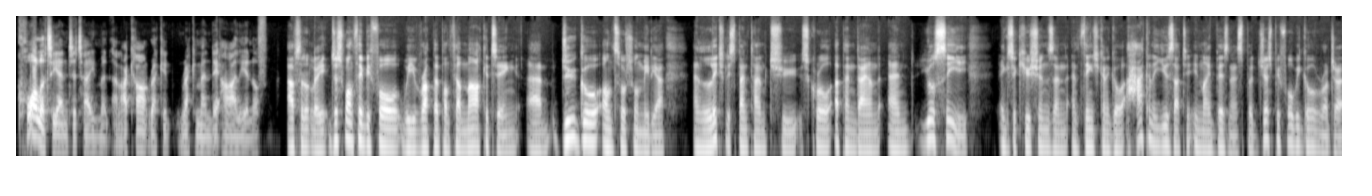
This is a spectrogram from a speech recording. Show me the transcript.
quality entertainment, and I can't rec- recommend it highly enough. Absolutely. Just one thing before we wrap up on film marketing: um, do go on social media and literally spend time to scroll up and down, and you'll see executions and, and things you kind of go, how can I use that in my business? But just before we go, Roger,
